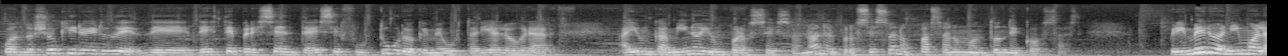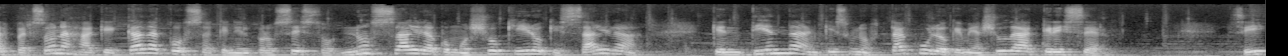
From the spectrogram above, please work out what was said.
Cuando yo quiero ir de, este presente a ese futuro que me gustaría lograr, hay un camino y un proceso, ¿no? En el proceso nos pasan un montón de cosas. Primero animo a las personas a que cada cosa que en el proceso no salga como yo quiero que salga, que entiendan que es un obstáculo que me ayuda a crecer. ¿sí?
